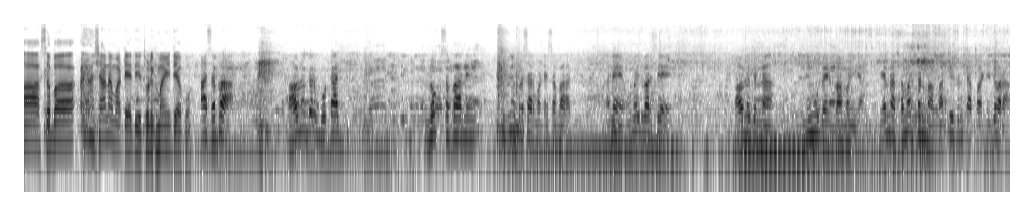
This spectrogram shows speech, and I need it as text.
આ સભા શાના માટે હતી? થોડીક માહિતી આપો. આ સભા ભાવનગર બોટાદ લોકસભાની ચૂંટણી પ્રચાર માટે સભા હતી. અને ઉમેદવાર છે ભાવનગરના નીમુબેન બાંભણિયા. એમના સમર્થનમાં ભારતીય જનતા પાર્ટી દ્વારા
